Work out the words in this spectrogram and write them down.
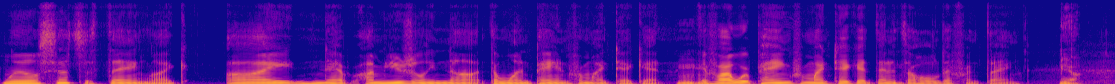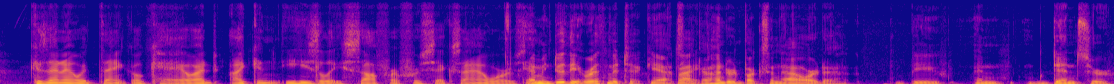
Well, see, that's the thing. Like, I never, I'm usually not the one paying for my ticket. Mm-hmm. If I were paying for my ticket, then it's a whole different thing. Yeah. Because then I would think, okay, I, I can easily suffer for six hours. I mean, do the arithmetic. Yeah, it's like a hundred bucks an hour to be in denser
